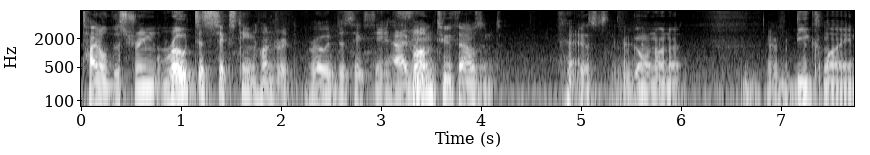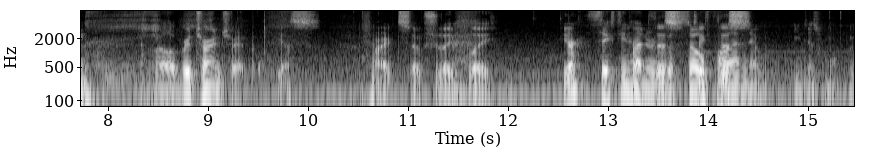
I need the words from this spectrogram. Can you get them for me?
titled the stream "Road to 1600" Road to 16. Have from you? 2000. yes, we're going on a decline. Well, return trip. Yes. All right. So should I play here? 1600 was so fun this. that you just we,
